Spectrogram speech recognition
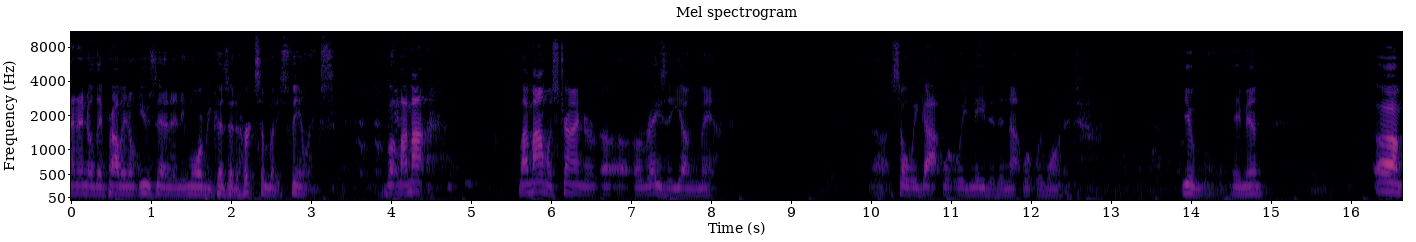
And I know they probably don't use that anymore because it hurts somebody's feelings. But my mom, my mom was trying to uh, uh, raise a young man. Uh, so we got what we needed and not what we wanted. You, amen. Um,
